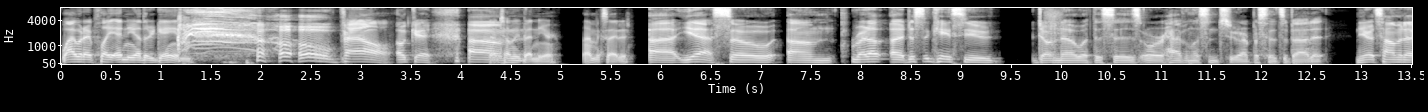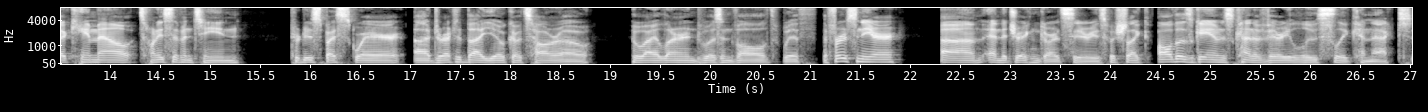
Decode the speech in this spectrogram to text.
Why would I play any other game? oh, pal. Okay. Um, tell me about Nier. I'm excited. Uh, yeah. So, um, right up, uh, just in case you don't know what this is or haven't listened to episodes about it, Nier Automata came out 2017, produced by Square, uh, directed by Yoko Taro, who I learned was involved with the first Nier, um, and the Drakengard series, which like all those games kind of very loosely connect.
